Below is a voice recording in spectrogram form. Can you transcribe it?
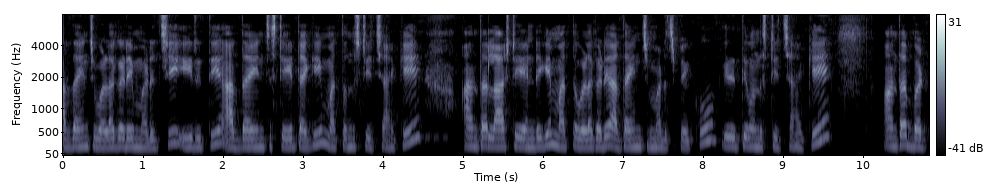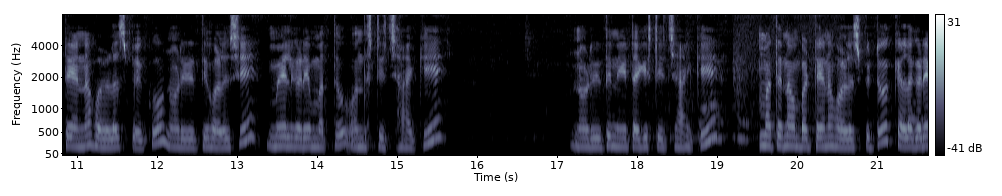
ಅರ್ಧ ಇಂಚ್ ಒಳಗಡೆ ಮಡಚಿ ಈ ರೀತಿ ಅರ್ಧ ಇಂಚ್ ಸ್ಟ್ರೇಟಾಗಿ ಮತ್ತೊಂದು ಸ್ಟಿಚ್ ಹಾಕಿ ಅಂತ ಲಾಸ್ಟ್ ಎಂಡಿಗೆ ಮತ್ತೆ ಒಳಗಡೆ ಅರ್ಧ ಇಂಚ್ ಮಡಚಬೇಕು. ಈ ರೀತಿ ಒಂದು ಸ್ಟಿಚ್ ಹಾಕಿ ಅಂತ ಬಟ್ಟೆಯನ್ನು ಹೊರಳಿಸ್ಬೇಕು ನೋಡಿ ರೀತಿ ಹೊಳಿಸಿ ಮೇಲ್ಗಡೆ ಮತ್ತು ಒಂದು ಸ್ಟಿಚ್ ಹಾಕಿ, ನೋಡಿ ರೀತಿ ನೀಟಾಗಿ ಸ್ಟಿಚ್ ಹಾಕಿ, ಮತ್ತು ನಾವು ಬಟ್ಟೆಯನ್ನು ಹೊರಳಿಸ್ಬಿಟ್ಟು ಕೆಳಗಡೆ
